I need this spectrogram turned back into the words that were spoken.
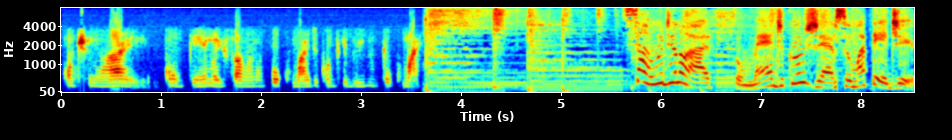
continuar com o tema e falando um pouco mais e contribuindo um pouco mais. Saúde no ar, com o médico Gerson Matede.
